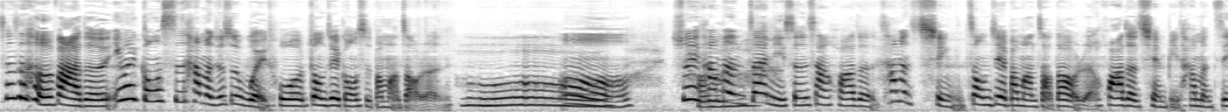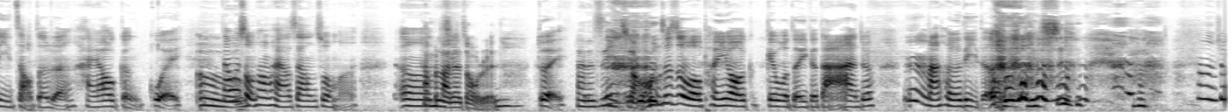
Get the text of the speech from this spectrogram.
这是合法的，因为公司他们就是委托中介公司帮忙找人哦，嗯。所以他们在你身上花的，他们请中介帮忙找到人花的钱比他们自己找的人还要更贵。嗯，但为什么他们还要这样做吗？嗯，他们懒得找人，对，懒得自己找。这是我朋友给我的一个答案，就嗯，蛮合理的。是，他们就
